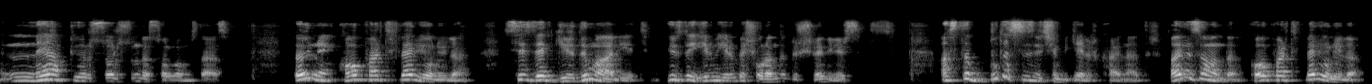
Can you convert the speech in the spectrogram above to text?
ne yapıyoruz sorusunu da sormamız lazım. Örneğin kooperatifler yoluyla sizler girdi maliyetini yüzde 20-25 oranında düşürebilirsiniz. Aslında bu da sizin için bir gelir kaynağıdır. Aynı zamanda kooperatifler yoluyla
